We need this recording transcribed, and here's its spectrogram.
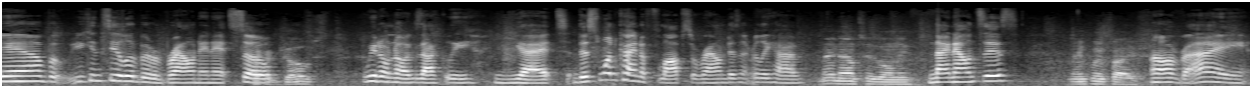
Yeah, but you can see a little bit of brown in it. So like a ghost. We don't know exactly yet. This one kind of flops around, doesn't really have Nine ounces only. nine ounces. Nine point five. All right.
